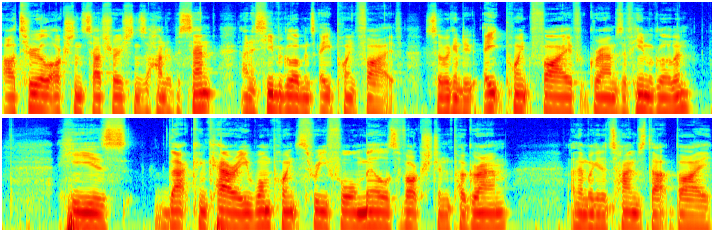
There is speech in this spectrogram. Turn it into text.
arterial oxygen saturation is 100% and his hemoglobin is 8.5 so we're going to do 8.5 grams of hemoglobin he is that can carry 1.34 mils of oxygen per gram and then we're going to times that by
